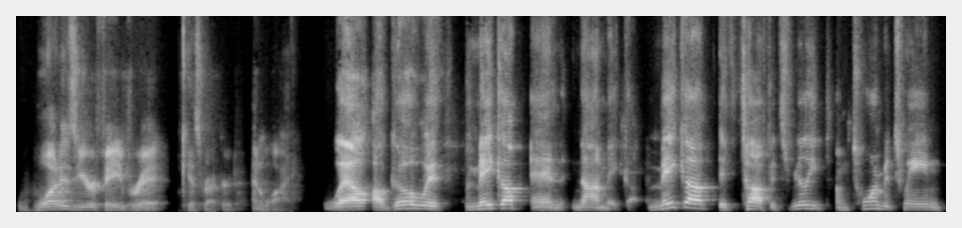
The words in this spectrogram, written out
What is your favorite Kiss record and why? Well, I'll go with makeup and non-makeup. Makeup, it's tough. It's really I'm torn between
